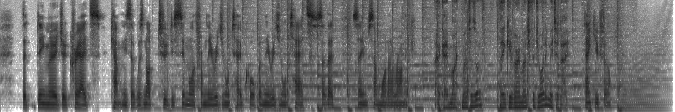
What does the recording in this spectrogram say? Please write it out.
the demerger creates companies that was not too dissimilar from the original Tabcorp and the original Tatts. So that seems somewhat ironic. Okay, Mike Muntisov, thank you very much for joining me today. Thank you, Phil.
